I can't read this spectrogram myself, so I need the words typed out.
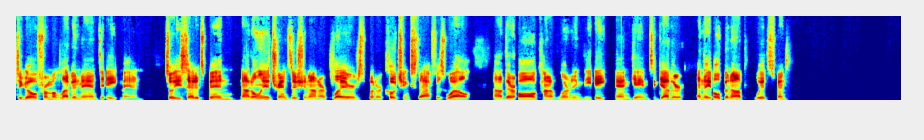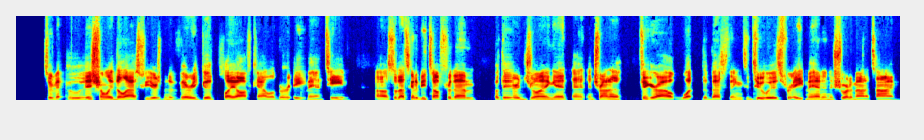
to go from 11 man to eight man. So he said it's been not only a transition on our players, but our coaching staff as well. Uh, they're all kind of learning the eight man game together, and they open up with Spencer, who additionally the last few years been a very good playoff caliber eight man team. Uh, so that's going to be tough for them, but they're enjoying it and, and trying to figure out what the best thing to do is for eight man in a short amount of time.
